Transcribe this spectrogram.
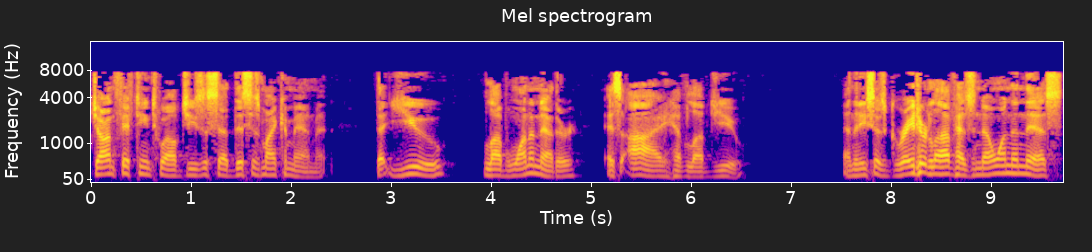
John 15:12, Jesus said, "This is my commandment, that you love one another as I have loved you. And then he says, Greater love has no one than this,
